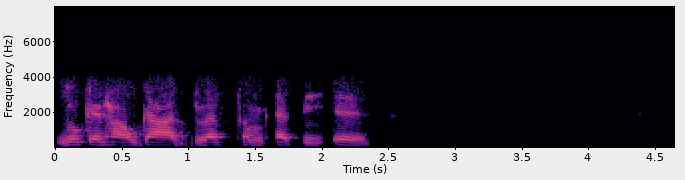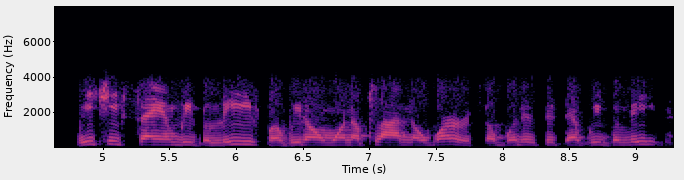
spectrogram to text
look at how God blessed him at the end. We keep saying we believe, but we don't want to apply no word. So what is it that we believe in?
